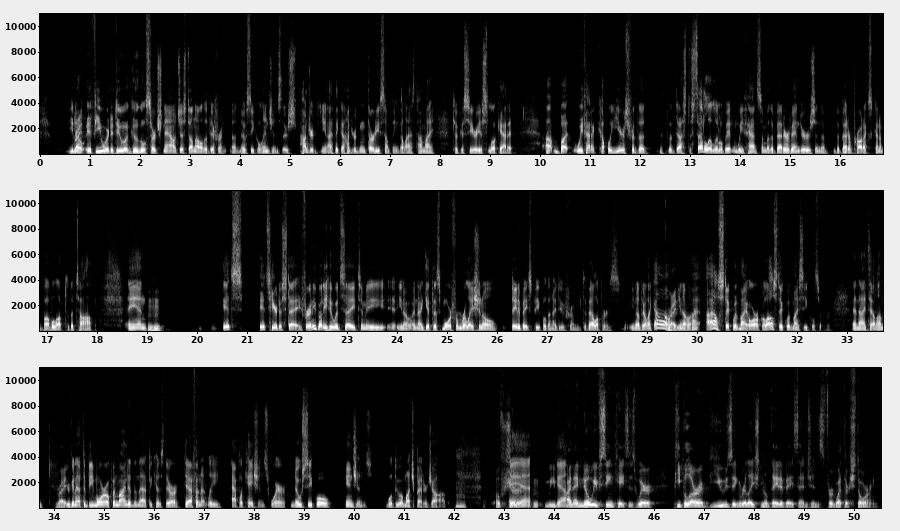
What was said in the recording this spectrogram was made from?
you know, Right. if you were to do a Google search now, just on all the different uh, NoSQL engines, there's hundreds. You know, I think 130 something the last time I took a serious look at it. Uh, but we've had a couple years for the the dust to settle a little bit, and we've had some of the better vendors and the, the better products kind of bubble up to the top. And mm-hmm. it's it's here to stay. For anybody who would say to me, you know, and I get this more from relational database people than I do from developers. You know, they're like, oh, Right. you know, I, I'll stick with my Oracle. I'll stick with my SQL Server. And I tell them, Right. you're going to have to be more open minded than that because there are definitely applications where NoSQL engines will do a much better job. Oh, for sure. And- Um, we've, yeah. and I know we've seen cases where people are abusing relational database engines for what they're storing.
